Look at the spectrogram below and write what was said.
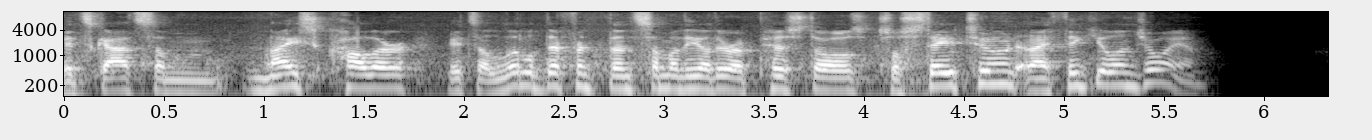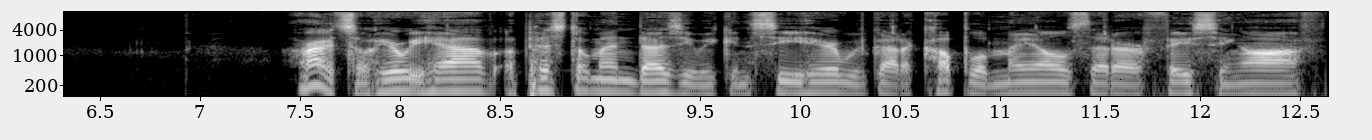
It's got some nice color. It's a little different than some of the other Apistos, so stay tuned and I think you'll enjoy them. Alright, so here we have Apisto mendezi. We can see here we've got a couple of males that are facing off.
